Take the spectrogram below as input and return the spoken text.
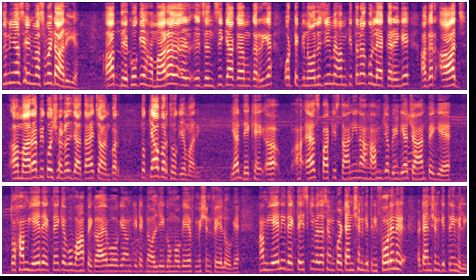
दुनिया से इन्वेस्टमेंट आ रही है। आप देखोगे हमारा एजेंसी क्या काम कर रही है और टेक्नोलॉजी में हम कितना को लैक करेंगे, अगर आज हमारा भी कोई शटल जाता है चाँद पर तो क्या वर्थ होगी हमारी? यार देखें एज़ पाकिस्तानी ना, हम जब इंडिया चाँद पे गए तो हम ये देखते हैं कि वो वहाँ पे गायब हो गया उनकी टेक्नोलॉजी गुम हो गई या मिशन फेल हो गया। हम ये नहीं देखते इसकी वजह से उनको अटेंशन कितनी फ़ॉरन अटेंशन कितनी मिली।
